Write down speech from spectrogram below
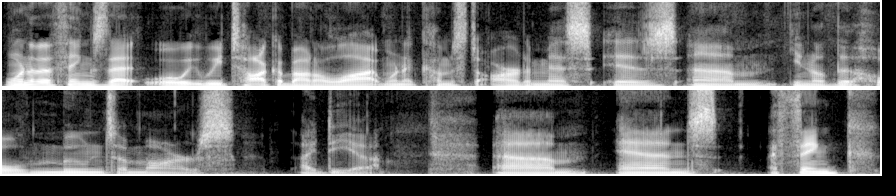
One of the things that we, we talk about a lot when it comes to Artemis is, um, you know, the whole moon to Mars idea. Um, and I think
